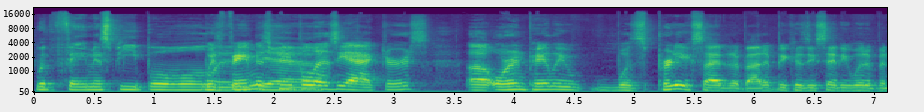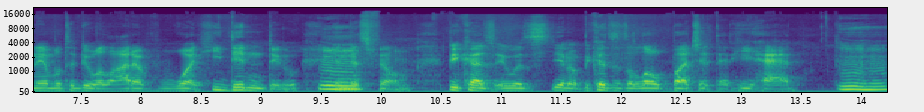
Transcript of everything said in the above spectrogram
with famous people with and- famous yeah. people as the actors. Uh, Oren Peli was pretty excited about it because he said he would have been able to do a lot of what he didn't do Mm-hmm. in this film because it was, you know, because of the low budget that he had. Mm-hmm.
